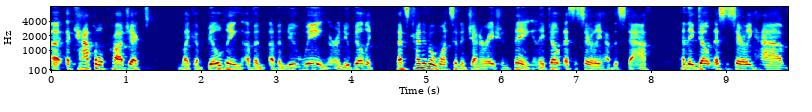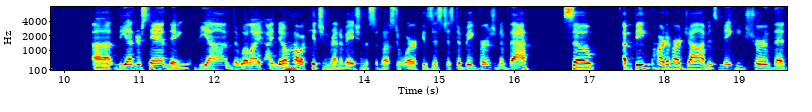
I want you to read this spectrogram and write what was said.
a, a capital project like a building of a, of a new wing or a new building that's kind of a once in a generation thing and they don't necessarily have the staff and they don't necessarily have uh, the understanding beyond, well, I, I know how a kitchen renovation is supposed to work. Is this just a big version of that? So, a big part of our job is making sure that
